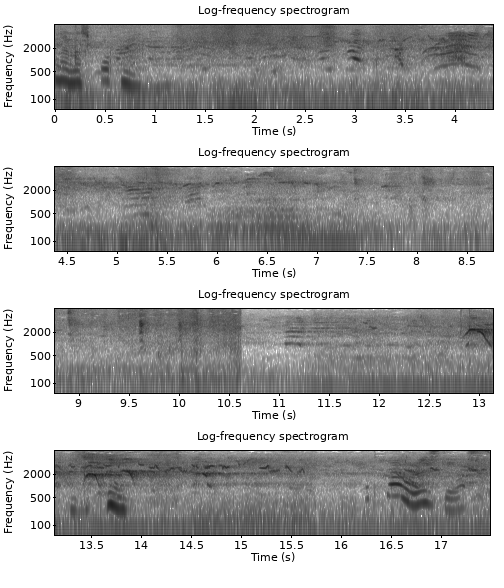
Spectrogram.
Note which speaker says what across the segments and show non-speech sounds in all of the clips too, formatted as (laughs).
Speaker 1: наверное, спорт не знаю. (laughs) What flower is this?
